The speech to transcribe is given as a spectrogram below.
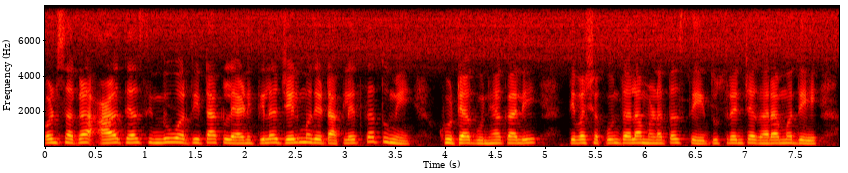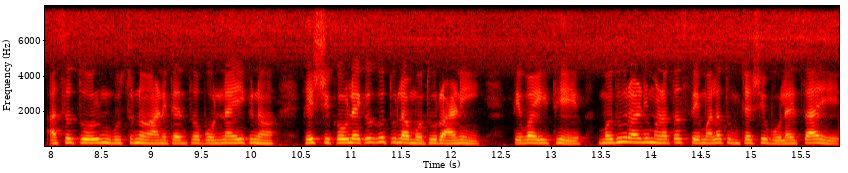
पण सगळा आळ त्या सिंधूवरती टाकले आणि तिला जेलमध्ये टाकलेत का तुम्ही? खोट्या गुन्ह्याखाली. तेव्हा शकुंतला म्हणत असते दुसऱ्यांच्या घरामध्ये असं चोरून घुसणं आणि त्यांचं बोलणं ऐकणं हे शिकवलं आहे का गं तुला मधू राणी? तेव्हा इथे मधुराणी म्हणत असते मला तुमच्याशी बोलायचं आहे.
